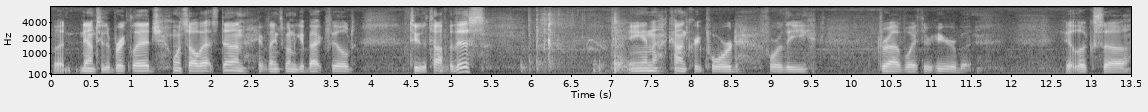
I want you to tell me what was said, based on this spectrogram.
But down to the brick ledge, once all that's done, everything's gonna get back filled to the top of this. And concrete poured for the driveway through here, but it looks, uh,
